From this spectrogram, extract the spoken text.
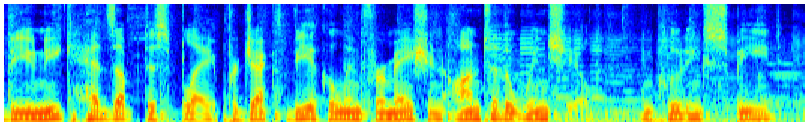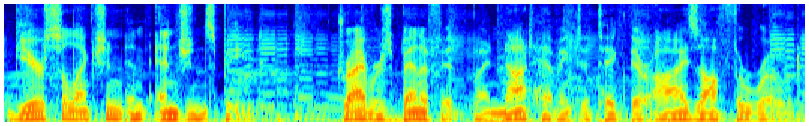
The unique heads-up display projects vehicle information onto the windshield, including speed, gear selection, and engine speed. Drivers benefit by not having to take their eyes off the road.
